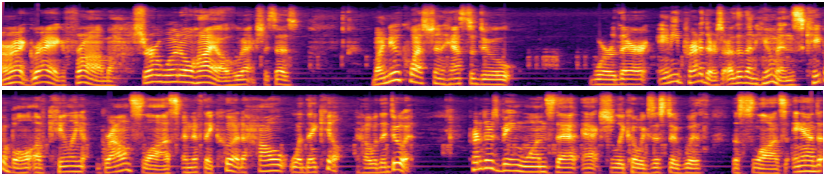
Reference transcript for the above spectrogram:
Alright, Greg from Sherwood, Ohio, who actually says, My new question has to do were there any predators other than humans capable of killing ground sloths? And if they could how would they kill how would they do it? Predators being ones that actually coexisted with the sloths and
